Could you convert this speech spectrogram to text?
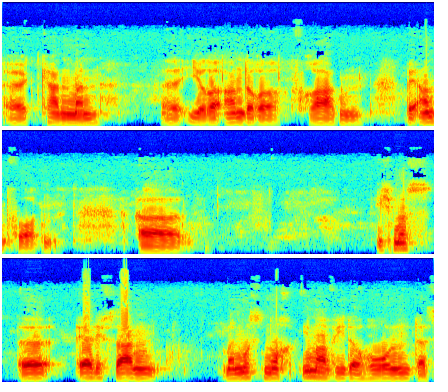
äh, kann man äh, ihre anderen Fragen beantworten. Äh, ich muss äh, ehrlich sagen, man muss noch immer wiederholen, dass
